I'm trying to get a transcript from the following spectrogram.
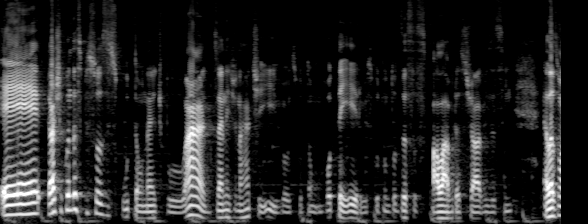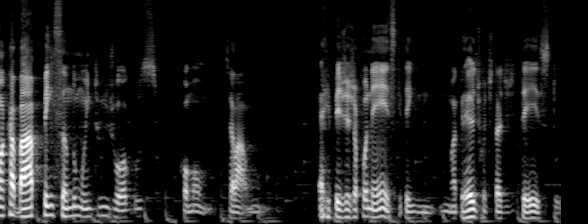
É, eu acho que quando as pessoas escutam, né, tipo, ah, designer de narrativa, ou escutam roteiro, escutam todas essas palavras-chave assim, elas vão acabar pensando muito em jogos como, sei lá, um RPG japonês, que tem uma grande quantidade de texto,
